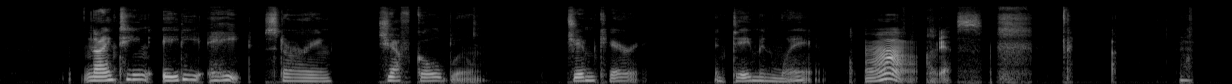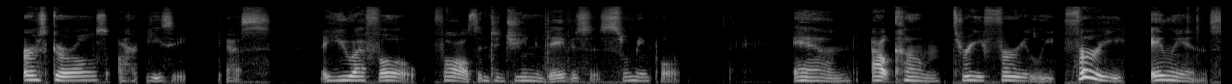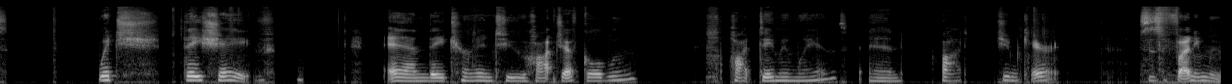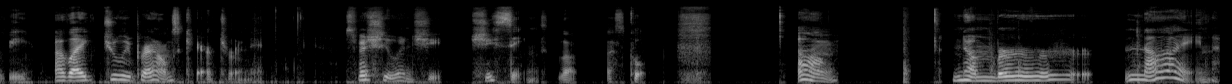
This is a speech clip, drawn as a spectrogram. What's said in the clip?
1988, starring Jeff Goldblum, Jim Carrey, and Damon Wayans. Ah, yes. Earth Girls Are Easy. Yes. A UFO falls into Geena Davis's swimming pool. And out come three furry, furry aliens, which they shave. And they turn into hot Jeff Goldblum, hot Damon Wayans, and hot Jim Carrey. This is a funny movie. I like Julie Brown's character in it, especially when she she sings. That's cool. Um, Number nine.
